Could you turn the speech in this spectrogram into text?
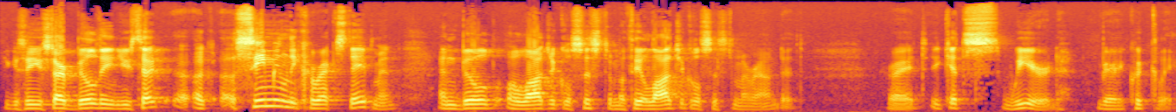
You can see you start building, you set a, a seemingly correct statement and build a logical system, a theological system around it, right? It gets weird very quickly.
